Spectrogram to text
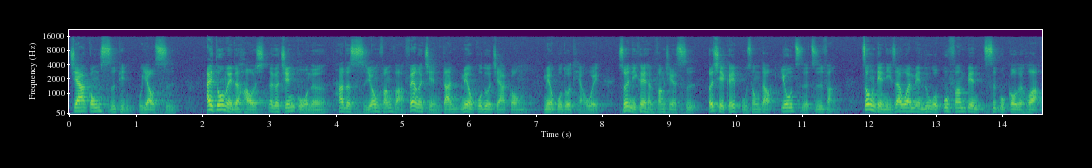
加工食品不要吃。爱多美的好那个坚果呢，它的使用方法非常的简单，没有过多加工，没有过多调味，所以你可以很放心的吃，而且可以补充到优质的脂肪。重点，你在外面如果不方便吃不够的话，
